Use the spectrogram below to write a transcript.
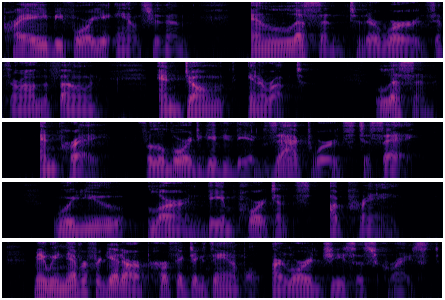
Pray before you answer them and listen to their words if they're on the phone and don't interrupt. Listen and pray for the Lord to give you the exact words to say. Will you learn the importance of praying? May we never forget our perfect example, our Lord Jesus Christ.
